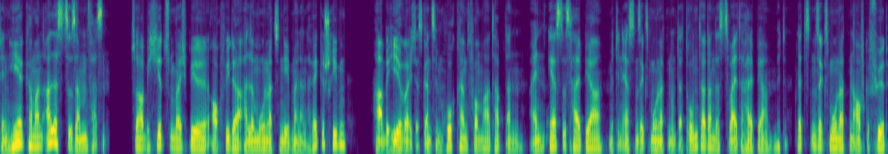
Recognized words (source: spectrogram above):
Denn hier kann man alles zusammenfassen. So habe ich hier zum Beispiel auch wieder alle Monate nebeneinander weggeschrieben. Habe hier, weil ich das Ganze im Hochkantformat habe, dann ein erstes Halbjahr mit den ersten sechs Monaten und darunter dann das zweite Halbjahr mit letzten sechs Monaten aufgeführt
